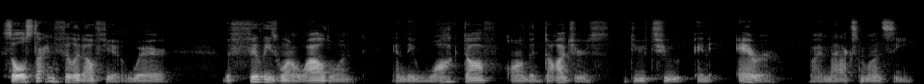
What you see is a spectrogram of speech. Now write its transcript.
So we'll start in Philadelphia, where the Phillies won a wild one and they walked off on the Dodgers due to an error by Max Muncy.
